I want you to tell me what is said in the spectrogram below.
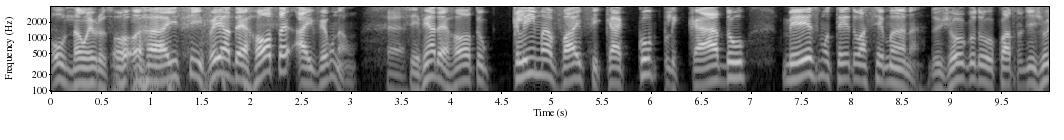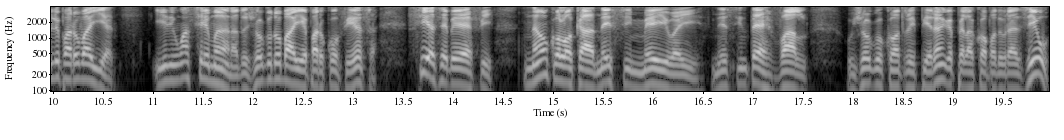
Ou não, hein, professor? Aí se vem a derrota, aí vem o não. É. Se vem a derrota, o clima vai ficar complicado, mesmo tendo uma semana do jogo do 4 de julho para o Bahia e uma semana do jogo do Bahia para o Confiança, se a CBF não colocar nesse meio aí, nesse intervalo, o jogo contra o Ipiranga pela Copa do Brasil,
